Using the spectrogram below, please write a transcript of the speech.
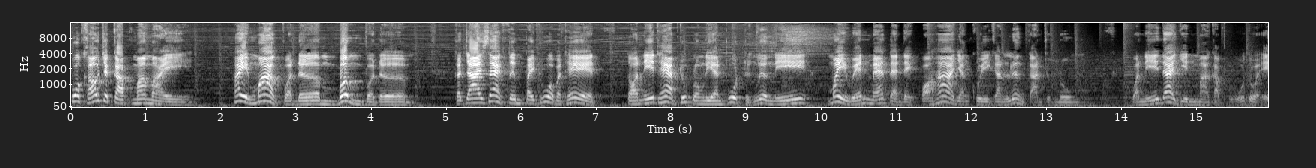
พวกเขาจะกลับมาใหม่ ให้มากกว่าเดิมเบิ่มกว่าเดิม กระจายแทรกตึมไปทั่วประเทศ ตอนนี้แทบทุกโรงเรียนพูดถึงเรื่องนี้ ไม่เว้นแม้แต่เด็กป .5 ยังคุยกันเรื่องการชุมนุม วันนี้ได้ยินมากับหูตัวเอ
